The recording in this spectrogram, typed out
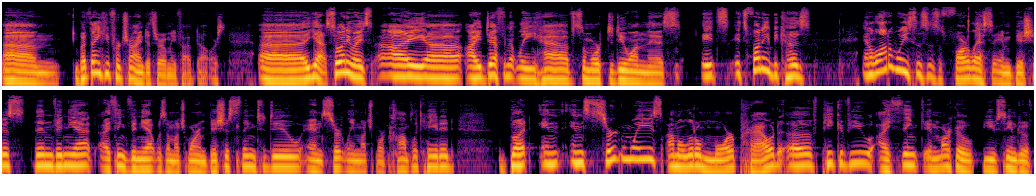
Um, but thank you for trying to throw me five dollars. Uh, yeah. So, anyways, I uh, I definitely have some work to do on this. It's it's funny because in a lot of ways this is far less ambitious than Vignette. I think Vignette was a much more ambitious thing to do and certainly much more complicated. But in in certain ways, I'm a little more proud of PikaView. I think, and Marco, you seem to have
